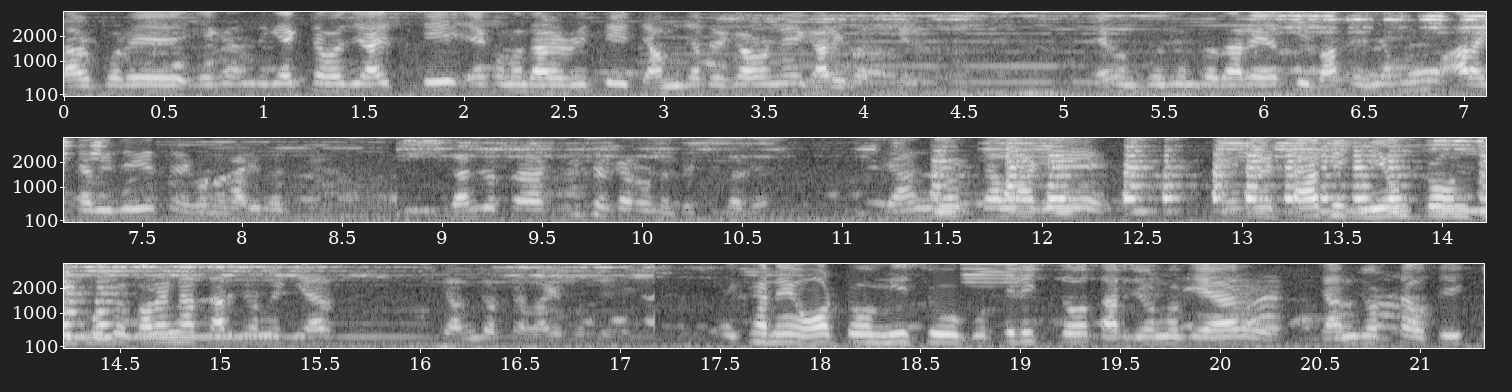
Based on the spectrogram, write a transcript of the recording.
তারপরে এখান থেকে একটা বাজে আসছি এখনও দাঁড়িয়ে রয়েছি জামজাটের কারণে গাড়ি পাচ্ছি না। এখন পর্যন্ত দাঁড়িয়ে আছি বাসে যাব আড়াইটা বেজে গেছে এখনও গাড়ি পাচ্ছি না। যানজটটা কিসের কারণে বেশি লাগে যানজটটা লাগে ট্রাফিক নিয়ন্ত্রণ ঠিক মতো করে না তার জন্য কি আর যানজটটা লাগে প্রতিদিন এখানে অটো মিশুক অতিরিক্ত তার জন্য কি আর যানজটটা অতিরিক্ত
